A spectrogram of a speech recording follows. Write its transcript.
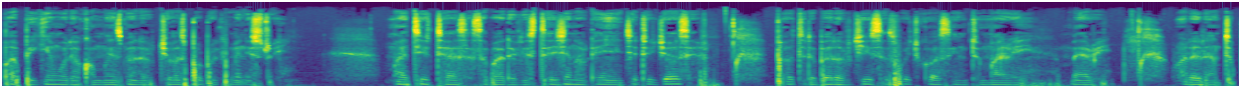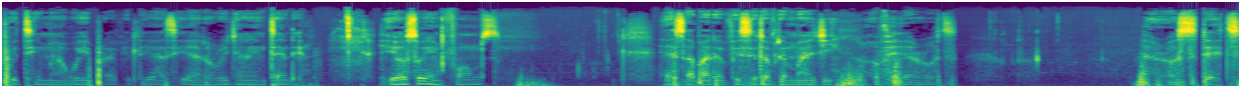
but begin with the commencement of John's public ministry. Matthew tells us about the visitation of the angel to Joseph, brought to the bed of Jesus, which caused him to marry Mary, rather than to put him away privately as he had originally intended. He also informs us about the visit of the Magi of Herod Herod's death,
